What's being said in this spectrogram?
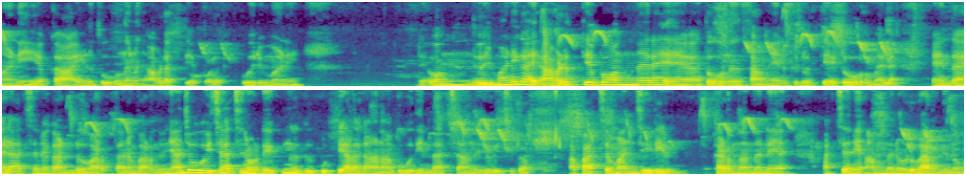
മണിയൊക്കെ ആയിന്ന് തോന്നുന്നു അവിടെ എത്തിയപ്പോൾ. ഒരു മണി ഒന്ന് ഒരു മണി കഴി അവിടെ എത്തിയപ്പോൾ ഒന്നര തോന്നുന്ന സമയം എനിക്ക് കൃത്യമായിട്ട് ഓർമ്മയില്ല. എന്തായാലും അച്ഛനെ കണ്ടു വർത്താനം പറഞ്ഞു. ഞാൻ ചോദിച്ച അച്ഛനോട് നിങ്ങൾക്ക് കുട്ടികളെ കാണാൻ പൂതിയുണ്ട് അച്ഛാന്ന് ചോദിച്ചിട്ടോ? അപ്പം അച്ഛൻ മഞ്ചേരി കടന്നാൽ തന്നെ അച്ഛനെ അമ്മനോട് പറഞ്ഞിരുന്നു.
